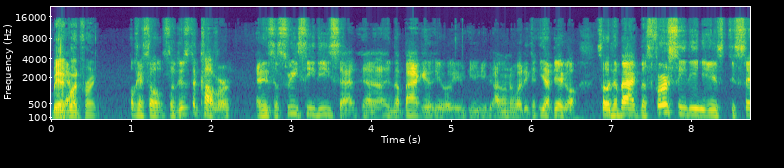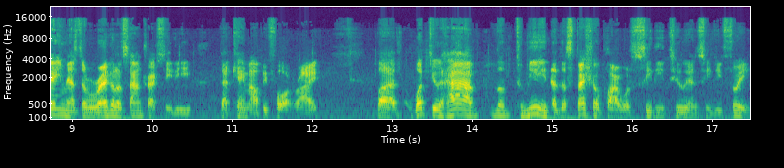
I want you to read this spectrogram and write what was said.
But yeah, Yeah. go ahead, Frank. Okay, so so this is the cover, and it's a three CD set. Uh, in the back, you, you know, you, you, I don't know what can. Yeah, there you go. So in the back, the first CD is the same as the regular soundtrack CD that came out before, right? But what you have, to me, that the special part was CD two and CD three.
